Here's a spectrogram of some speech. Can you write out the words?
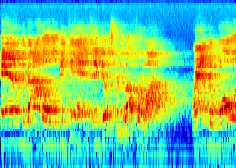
And the battle begins, and it goes pretty well for a while, right? The wall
